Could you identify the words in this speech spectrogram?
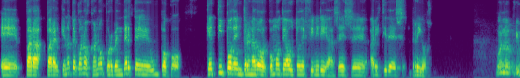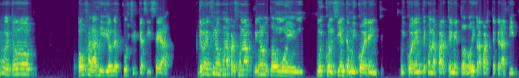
Eh, para, para el que no te conozca, ¿no? Por venderte un poco, ¿qué tipo de entrenador, cómo te autodefinirías? Es eh, Aristides Ríos. Bueno, primero que todo, ojalá y Dios le escuche, que así sea yo me defino como una persona, primero que todo, muy, muy consciente, muy coherente, muy coherente con la parte metodológica, la parte operativa.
